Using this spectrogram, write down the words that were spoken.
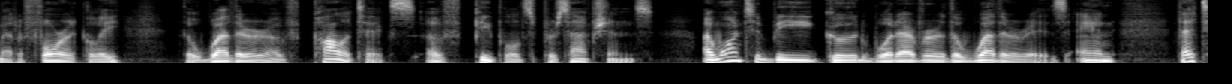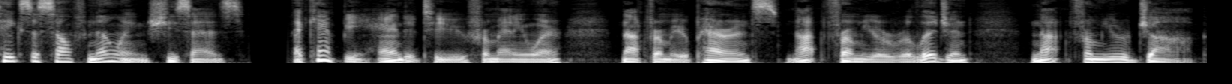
metaphorically, the weather of politics, of people's perceptions. I want to be good whatever the weather is, and that takes a self knowing, she says. That can't be handed to you from anywhere, not from your parents, not from your religion, not from your job.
